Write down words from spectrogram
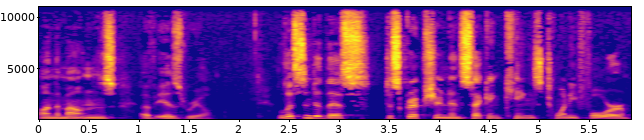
on the mountains of Israel. Listen to this description in 2 Kings 24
